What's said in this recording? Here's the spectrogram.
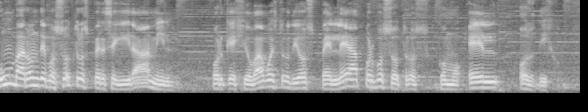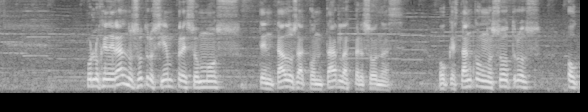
Un varón de vosotros perseguirá a mil porque Jehová vuestro Dios pelea por vosotros como Él os dijo. Por lo general nosotros siempre somos tentados a contar las personas o que están con nosotros o,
